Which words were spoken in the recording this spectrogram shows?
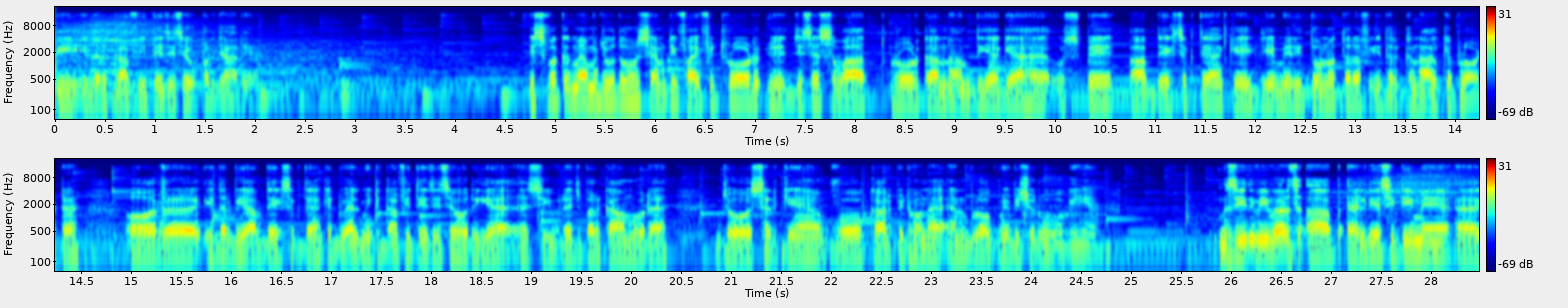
भी इधर काफ़ी तेज़ी से ऊपर जा रहे हैं। इस वक्त मैं मौजूद हूँ 75 फीट रोड जिसे स्वात रोड का नाम दिया गया है। उस पर आप देख सकते हैं कि ये मेरी दोनों तरफ़ इधर कनाल के प्लॉट हैं और इधर भी आप देख सकते हैं कि डेवलपमेंट काफ़ी तेज़ी से हो रही है। सीवरेज पर काम हो रहा है। जो सड़कें हैं, वो कारपेट होना एन ब्लॉक में भी शुरू हो गई हैं। मज़ीद वीवर्स आप एल डी सिटी में आ,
